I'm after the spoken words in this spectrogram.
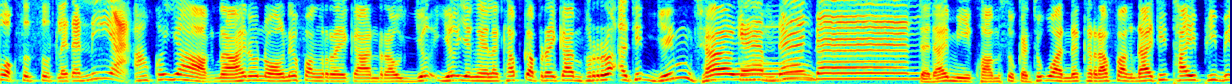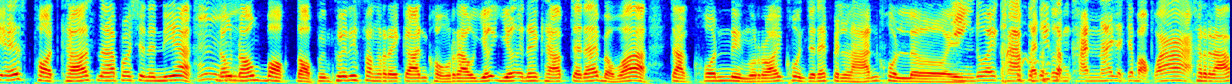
บวกสุดๆเลยนะเนี่ยอ้าวก็อยากนะให้น้องๆเนี่ยฟังรายการเราเยอะๆยังไงล่ะครับ กับรายการพระอาทิตย์ยิ้มช่างแก้มแดงแดงจะได้มีความสุขกันทุกวันนะครับ ฟังได้ที่ไทย PBS Podcast นะ เพราะฉะนั้นเนี่ยน้องๆบอกตอบเพื่อนๆให้ฟังรายการของเราเยอะๆนะครับ จะได้แบบว่าจากคน 100 คนจะได้เป็นล้านคนเลย จริงด้วยครับ และที่สำคัญนะ อยากจะบอกว่าครับ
